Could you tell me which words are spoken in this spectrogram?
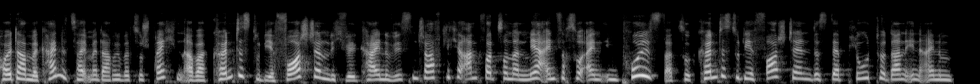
heute haben wir keine Zeit mehr darüber zu sprechen, aber könntest du dir vorstellen, und ich will keine wissenschaftliche Antwort, sondern mehr einfach so einen Impuls dazu, könntest du dir vorstellen, dass der Pluto dann in einem,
